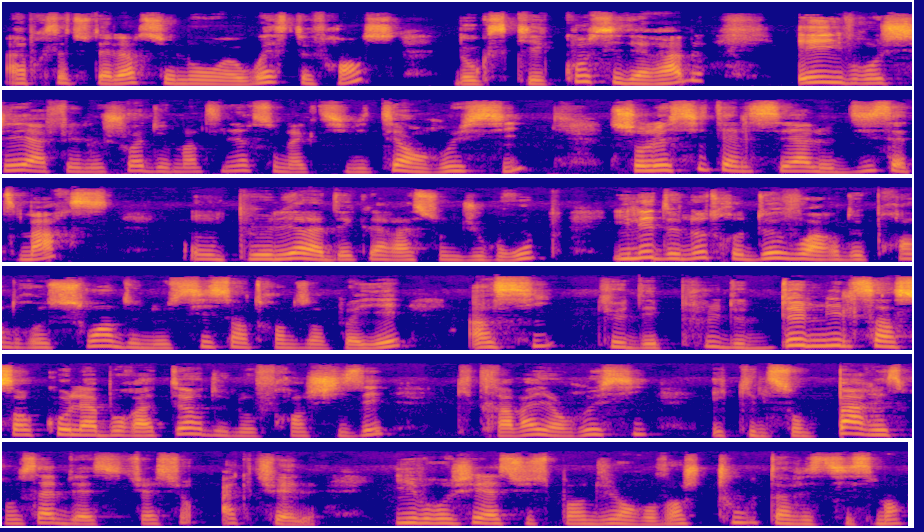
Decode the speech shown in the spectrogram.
appris ça tout à l'heure selon euh, Ouest France, donc ce qui est considérable. Et Yves Rocher a fait le choix de maintenir son activité en Russie. Sur le site LCA le 17 mars, on peut lire la déclaration du groupe. Il est de notre devoir de prendre soin de nos 630 employés ainsi que des plus de 2500 collaborateurs de nos franchisés qui travaillent en Russie et qui ne sont pas responsables de la situation actuelle. Yves Rocher a suspendu en revanche tout investissement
